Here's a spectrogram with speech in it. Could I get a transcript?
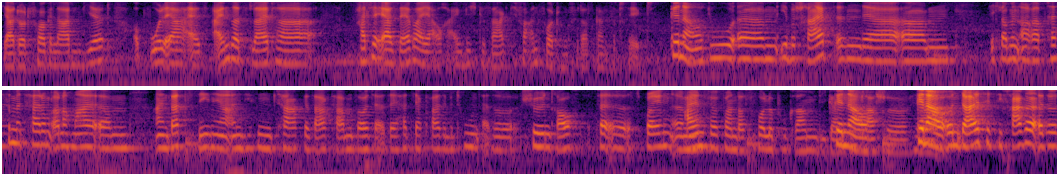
ja, dort vorgeladen wird, obwohl er als Einsatzleiter hatte er selber ja auch eigentlich gesagt, die Verantwortung für das Ganze trägt. Genau, du, ähm, ihr beschreibt in der, ähm, ich glaube in eurer Pressemitteilung auch nochmal ähm, einen Satz, den er an diesem Tag gesagt haben sollte. Also er hat ja quasi betont, also schön drauf äh, sprayen. Ähm, Einpfeffern, das volle Programm, die ganze genau, Flasche. Ja. Genau, und da ist jetzt die Frage, also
